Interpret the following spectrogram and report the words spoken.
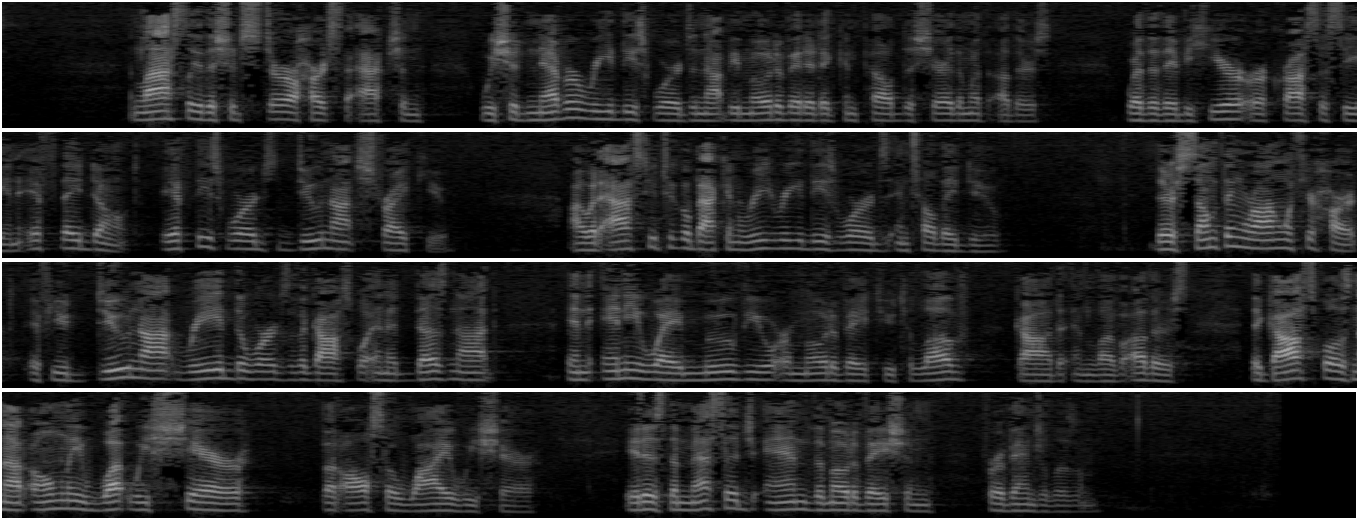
And lastly, this should stir our hearts to action. We should never read these words and not be motivated and compelled to share them with others, whether they be here or across the sea. And if they don't, if these words do not strike you, I would ask you to go back and reread these words until they do. There's something wrong with your heart if you do not read the words of the gospel and it does not in any way move you or motivate you to love God and love others. The gospel is not only what we share, but also why we share. It is the message and the motivation for evangelism.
